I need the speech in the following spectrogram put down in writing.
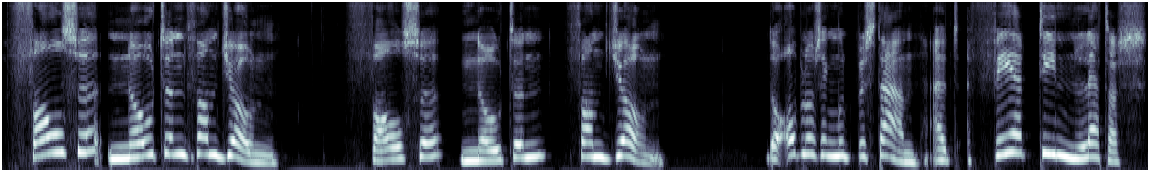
Valse noten van Joan. Valse noten van Joan. De oplossing moet bestaan uit 14 letters.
